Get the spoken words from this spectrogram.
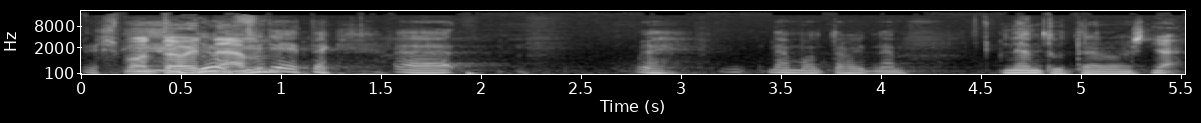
És mondta, hogy Jó, nem. figyeljetek, uh, nem mondta, hogy nem. Nem tudta elolvasni. Ja.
